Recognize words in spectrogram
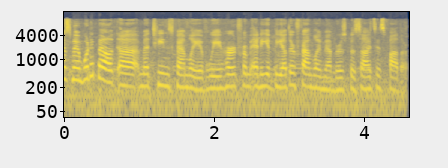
Jasmine, what about uh, Mateen's family? Have we heard from any of the other family members besides his father?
